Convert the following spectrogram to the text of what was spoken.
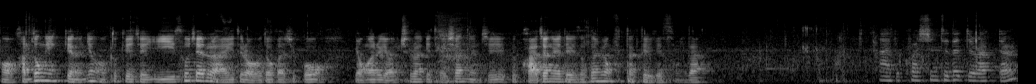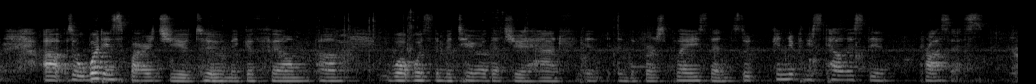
어, 감독님께는요 어떻게 이제 이 소재를 아이디어를 얻어가지고 영화를 연출하게 되셨는지 그 과정에 대해서 설명 부탁드리겠습니다. I have a question to the director. Uh, so, what inspired you to make a film? Um, what was the material that you had in, in the first place? And so, can you please tell us the process? Yeah,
